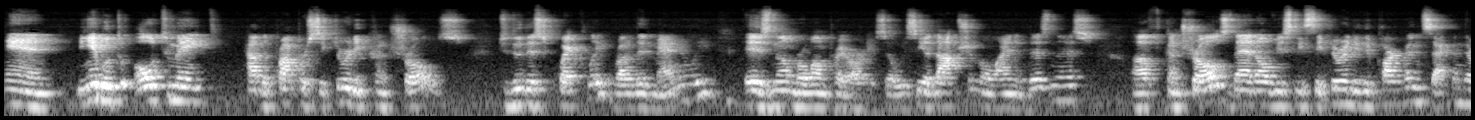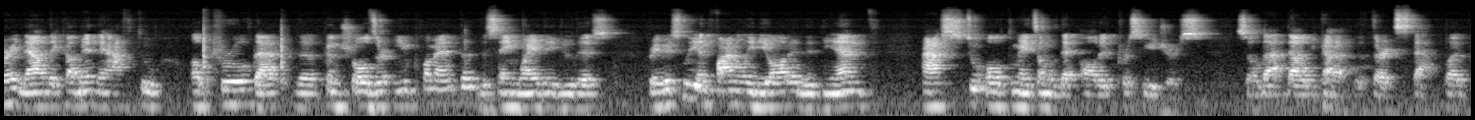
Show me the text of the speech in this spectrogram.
And being able to automate, have the proper security controls to do this quickly rather than manually is number one priority. So we see adoption in of business of controls. Then obviously security department, secondary. Now they come in, they have to approve that the controls are implemented the same way they do this previously. And finally, the audit at the end has to automate some of the audit procedures. So that that will be kind of the third step. But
